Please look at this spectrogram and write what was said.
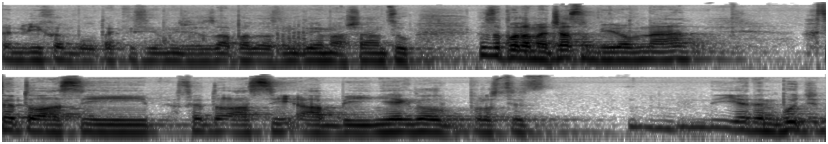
ten východ bol taký silný, že západ vlastne nemá šancu. To sa podľa mňa časom vyrovná. Chce to asi, chce to asi aby niekto proste jeden buď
